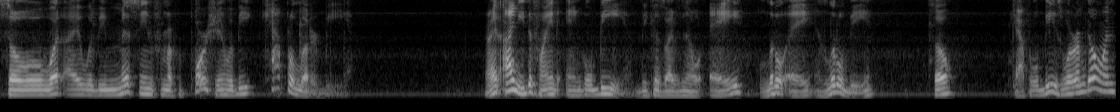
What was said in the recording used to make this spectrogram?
So what I would be missing from a proportion would be capital letter B. Right? I need to find angle B because I know A, little a, and little b. So capital B is where I'm going.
